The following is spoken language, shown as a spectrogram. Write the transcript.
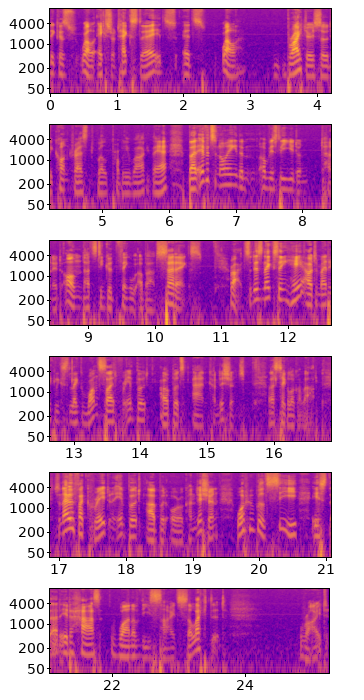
because well, extra text there. It's it's well brighter, so the contrast will probably work there. But if it's annoying, then obviously you don't turn it on. That's the good thing about settings. Right, so this next thing here automatically select one side for input, output, and conditions. Let's take a look on that. So now if I create an input, output, or a condition, what we will see is that it has one of these sides selected. Right,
